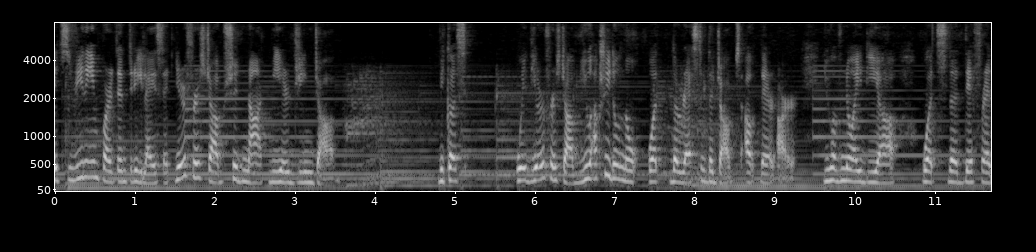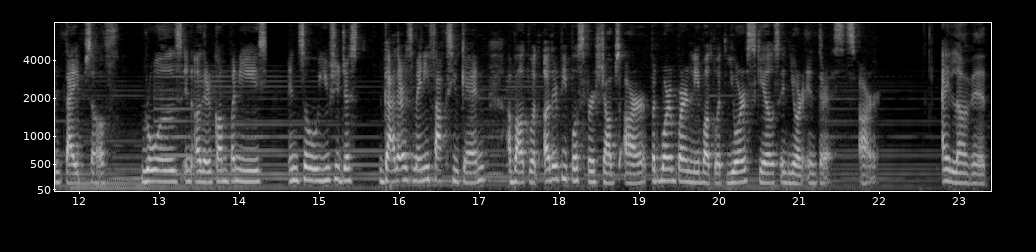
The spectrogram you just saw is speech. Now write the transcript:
it's really important to realize that your first job should not be your dream job. Because with your first job, you actually don't know what the rest of the jobs out there are. You have no idea what's the different types of roles in other companies. And so you should just gather as many facts you can about what other people's first jobs are, but more importantly, about what your skills and your interests are. I love it.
